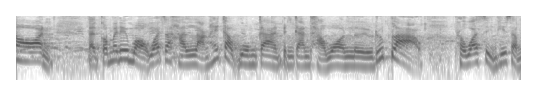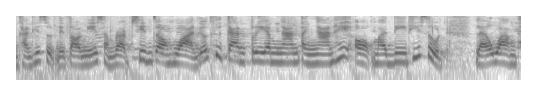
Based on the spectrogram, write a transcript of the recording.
นอน แต่ก็ไม่ได้บอกว่าจะหันหลังให้กับวงการเป็นการถาวรเลยหรือเปล่า เพราะว่าสิ่งที่สำคัญที่สุดในตอนนี้สำหรับชินจองฮวานก็คือการเตรียมงานแต่งงานให้ออกมาดีที่สุด และวางแผ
